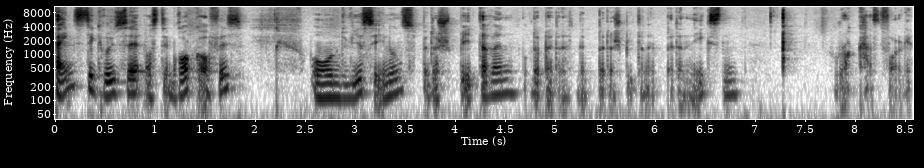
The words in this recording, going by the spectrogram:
feinste Grüße aus dem Rock Office und wir sehen uns bei der späteren, oder bei der, nicht bei der späteren, bei der nächsten Rockcast-Folge.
